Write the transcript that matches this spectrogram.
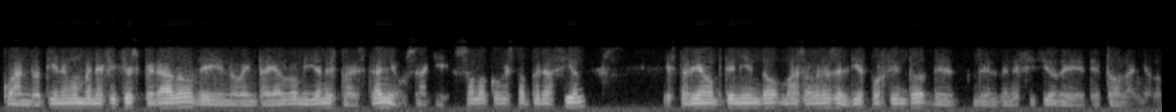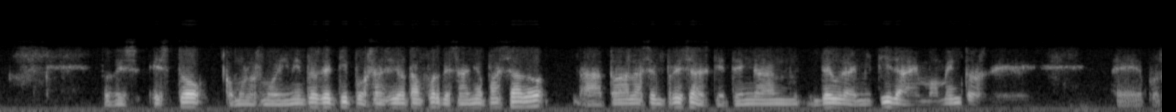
cuando tienen un beneficio esperado de 90 y algo millones para este año. O sea que solo con esta operación estarían obteniendo más o menos el 10% del beneficio de, todo el año. Entonces, esto, como los movimientos de tipos han sido tan fuertes el año pasado, a todas las empresas que tengan deuda emitida en momentos de, eh, pues,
